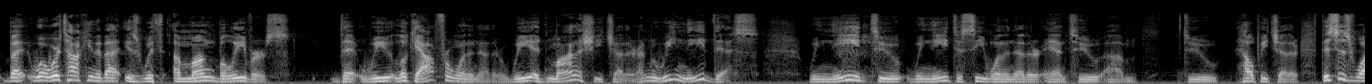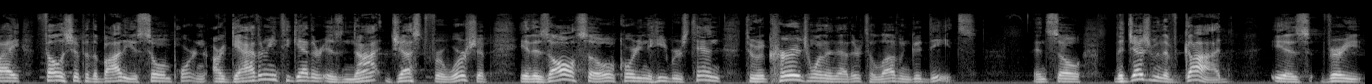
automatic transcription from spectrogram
But what we're talking about is with among believers that we look out for one another. We admonish each other. I mean, we need this. We need to we need to see one another and to um, to help each other. This is why fellowship of the body is so important. Our gathering together is not just for worship; it is also, according to Hebrews ten, to encourage one another to love and good deeds. And so, the judgment of God is very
